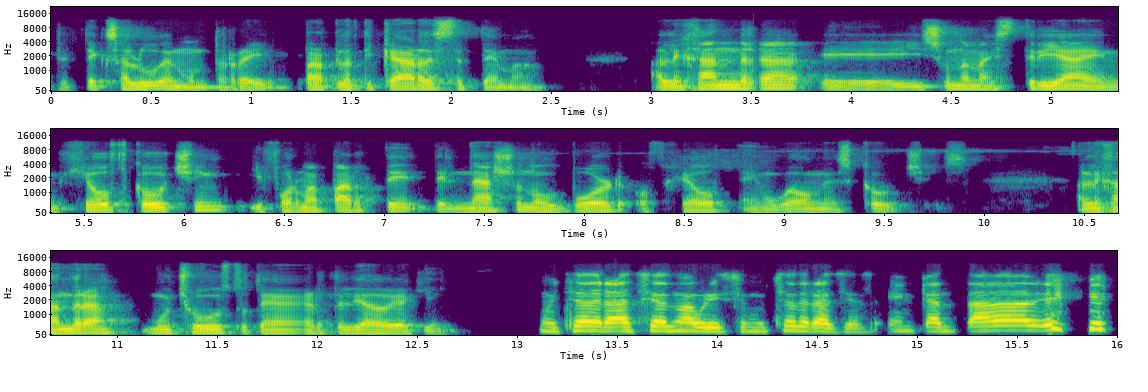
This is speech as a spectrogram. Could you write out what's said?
de Tech Salud en Monterrey, para platicar de este tema. Alejandra eh, hizo una maestría en Health Coaching y forma parte del National Board of Health and Wellness Coaches. Alejandra, mucho gusto tenerte el día de hoy aquí. Muchas gracias, Mauricio, muchas gracias. Encantada de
